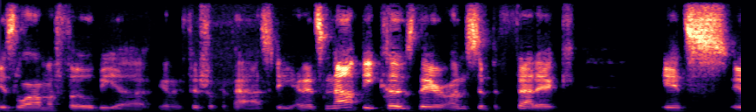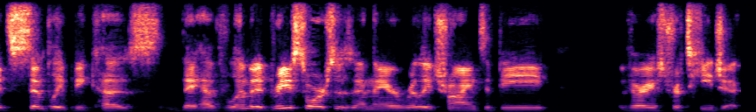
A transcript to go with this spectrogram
Islamophobia in official capacity, and it's not because they're unsympathetic. It's it's simply because they have limited resources and they are really trying to be very strategic.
